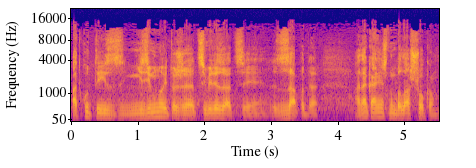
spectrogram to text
откуда-то из неземной тоже цивилизации, с Запада, она, конечно, была шоком.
